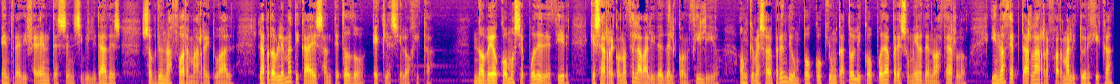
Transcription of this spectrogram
entre diferentes sensibilidades sobre una forma ritual. La problemática es, ante todo, eclesiológica. No veo cómo se puede decir que se reconoce la validez del concilio, aunque me sorprende un poco que un católico pueda presumir de no hacerlo y no aceptar la reforma litúrgica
